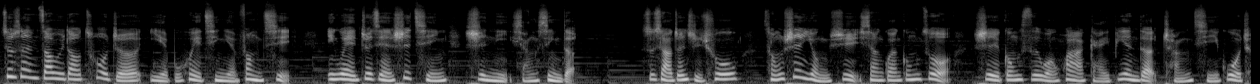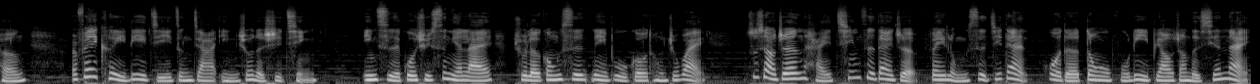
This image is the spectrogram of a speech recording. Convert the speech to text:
就算遭遇到挫折，也不会轻言放弃，因为这件事情是你相信的。苏小珍指出，从事永续相关工作是公司文化改变的长期过程，而非可以立即增加营收的事情。因此，过去四年来，除了公司内部沟通之外，苏小珍还亲自带着飞龙寺鸡蛋获得动物福利标章的鲜奶，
